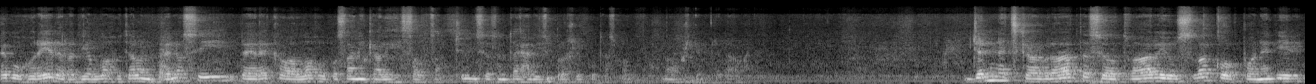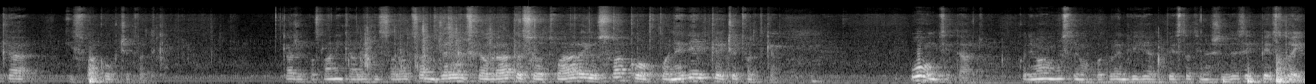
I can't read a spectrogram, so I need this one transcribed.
Ebu Hureyre radijallahu talan prenosi da je rekao Allahu poslanik alihi salcam. Čini se da sam taj hadis prošli puta spomenuo na oštijem predavanju. Džennetska vrata se otvaraju svakog ponedjeljka i svakog četvrtka. Kaže poslanik alihi salcam, džennetska vrata se otvaraju svakog ponedjeljka i četvrtka. U ovom citatu, kod imamo muslima pod brojem 2565 stoji,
